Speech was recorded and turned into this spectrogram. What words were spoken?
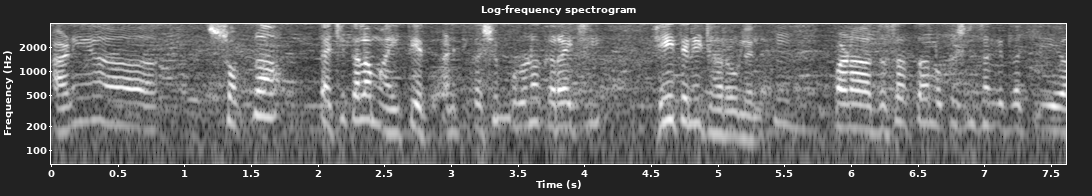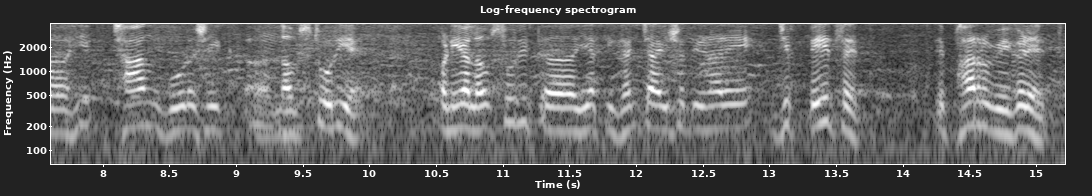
आणि स्वप्न त्याची त्याला माहिती आहेत आणि ती कशी पूर्ण करायची हेही त्यांनी ठरवलेलं आहे. पण जसं आता लोकेशने सांगितलं की ही एक छान गोड अशी एक लव्ह स्टोरी आहे. पण या लव्ह स्टोरीत या तिघांच्या आयुष्यात येणारे जे पेच आहेत ते फार वेगळे आहेत.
